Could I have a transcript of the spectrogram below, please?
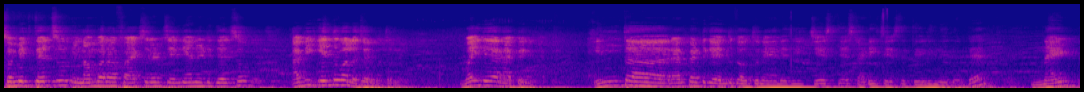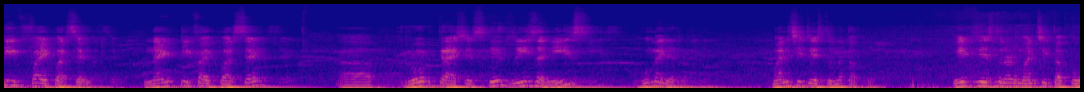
సో మీకు తెలుసు ఈ నంబర్ ఆఫ్ యాక్సిడెంట్స్ ఎన్ని అనేది తెలుసు? అవి ఎందువల్ల జరుగుతున్నాయి? వై దే ఆర్ హ్యాపీ ఇంత ర్యాంపెంట్గా ఎందుకు అవుతున్నాయి అనేది చేస్తే స్టడీ చేస్తే తేలింది ఏంటంటే ninety five percent ninety five percent road క్రాషెస్కి రీజన్ ఈజ్ ఉమెన్ ఎర్రర్ మనిషి చేస్తున్న తప్పు. ఏంటి చేస్తున్నాడు మనిషి తప్పు?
